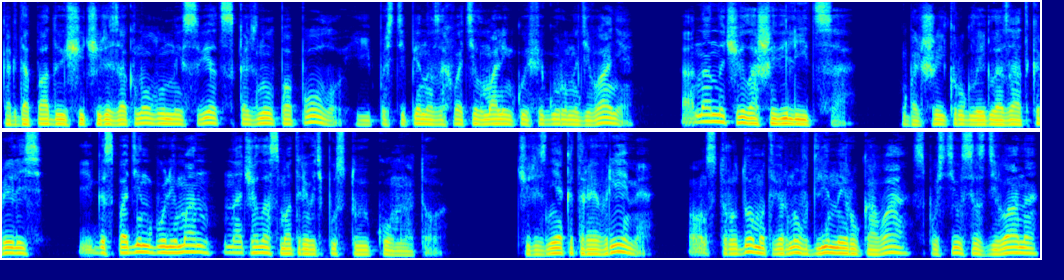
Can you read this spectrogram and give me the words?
Когда падающий через окно лунный свет скользнул по полу и постепенно захватил маленькую фигуру на диване, она начала шевелиться. Большие круглые глаза открылись, и господин Булиман начал осматривать пустую комнату. Через некоторое время он, с трудом отвернув длинные рукава, спустился с дивана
